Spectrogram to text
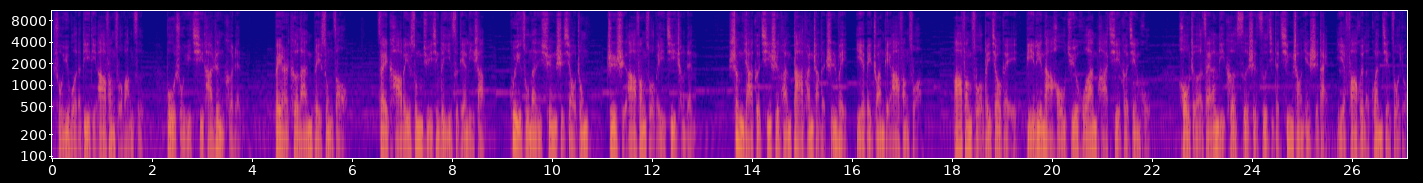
属于我的弟弟阿方索王子，不属于其他任何人。贝尔特兰被送走，在卡维松举行的一次典礼上，贵族们宣誓效忠，支持阿方索为继承人。圣雅各骑士团大团长的职位也被转给阿方索。阿方索被交给比列纳侯爵胡安帕切克监护，后者在恩里克斯是自己的青少年时代也发挥了关键作用。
